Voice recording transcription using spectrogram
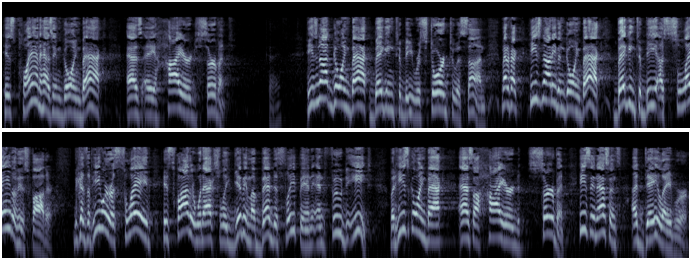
his plan has him going back as a hired servant. He's not going back begging to be restored to his son. Matter of fact, he's not even going back begging to be a slave of his father. Because if he were a slave, his father would actually give him a bed to sleep in and food to eat. But he's going back as a hired servant. He's in essence a day laborer.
